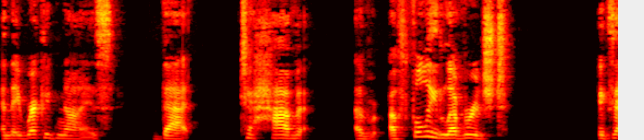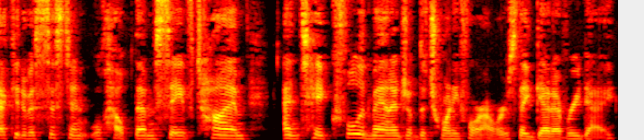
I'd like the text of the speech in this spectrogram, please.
and they recognize that to have a, a fully leveraged executive assistant will help them save time and take full advantage of the 24 hours they get every day.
